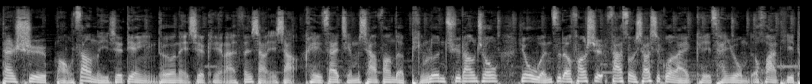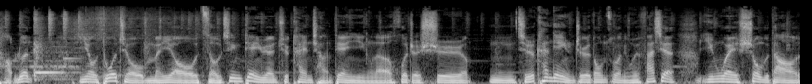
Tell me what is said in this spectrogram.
但是宝藏的一些电影都有哪些可以来分享一下？可以在节目下方的评论区当中用文字的方式。是发送消息过来，可以参与我们的话题讨论。你有多久没有走进电影院去看一场电影了？或者是，嗯，其实看电影这个动作，你会发现，因为受到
